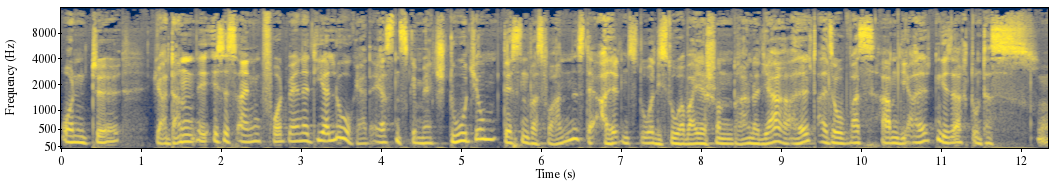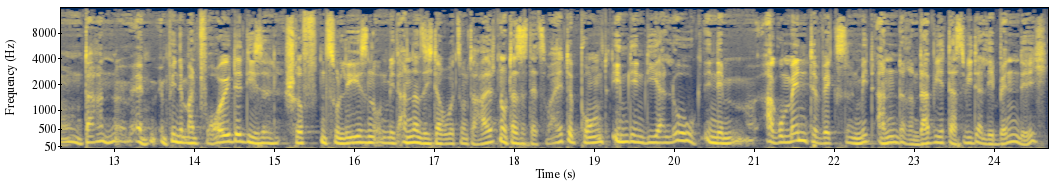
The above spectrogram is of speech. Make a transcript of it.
und äh, Ja, dann ist es ein fortwährender Dialog. Er hat erstens gemerkt, Studium dessen, was vorhanden ist, der alten Stoa. Die Stoa war ja schon 300 Jahre alt. Also was haben die Alten gesagt? Und das, daran empfindet man Freude, diese Schriften zu lesen und mit anderen sich darüber zu unterhalten. Und das ist der zweite Punkt. In dem Dialog, in dem Argumentewechseln mit anderen, da wird das wieder lebendig.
